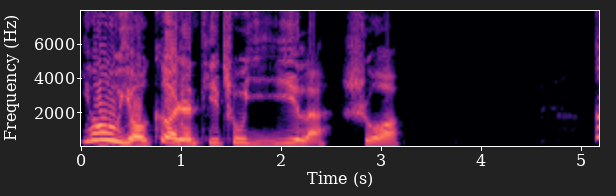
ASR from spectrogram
又有客人提出疑议了，说：“高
